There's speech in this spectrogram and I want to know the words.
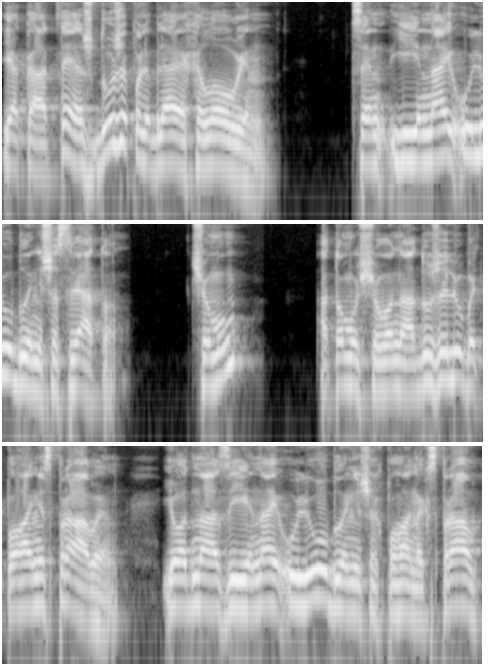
яка теж дуже полюбляє Хеллоуін. Це її найулюбленіше свято. Чому? А тому, що вона дуже любить погані справи. І одна з її найулюбленіших поганих справ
